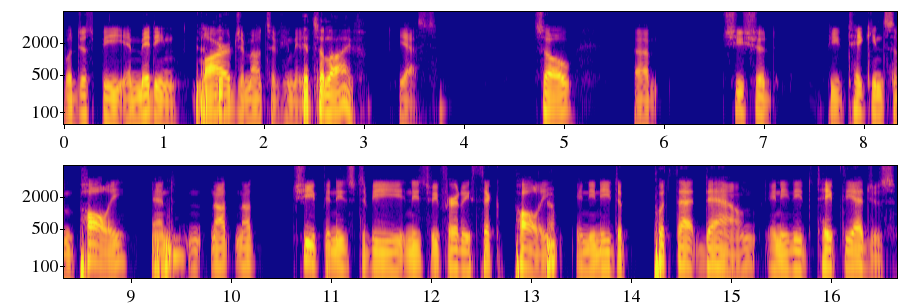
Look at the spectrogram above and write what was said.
will just be emitting large amounts of humidity. It's alive. Yes. So um, she should be taking some poly, and Mm-hmm. n- not not cheap. It needs to be it needs to be fairly thick poly, Yep. and you need to put that down, and you need to tape the edges.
